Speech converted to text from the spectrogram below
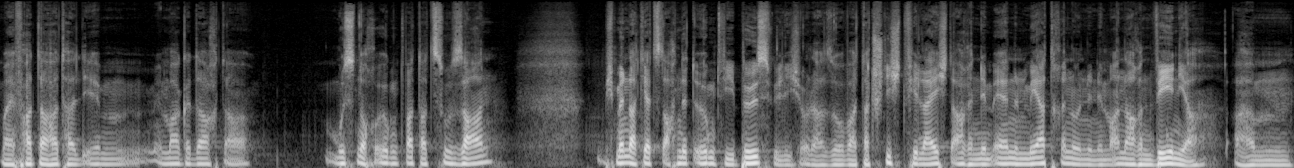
mein Vater hat halt eben immer gedacht, da muss noch irgendwas dazu sein ich meine das jetzt auch nicht irgendwie böswillig oder so, was das sticht vielleicht auch in dem einen mehr drin und in dem anderen weniger. Ähm,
